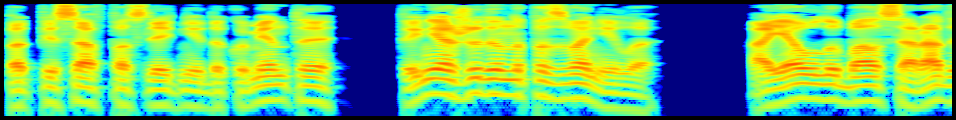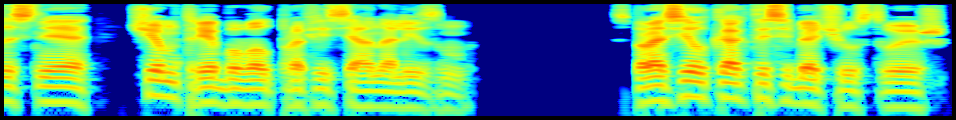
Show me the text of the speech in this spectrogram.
Подписав последние документы, ты неожиданно позвонила, а я улыбался радостнее, чем требовал профессионализм. Спросил, как ты себя чувствуешь,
